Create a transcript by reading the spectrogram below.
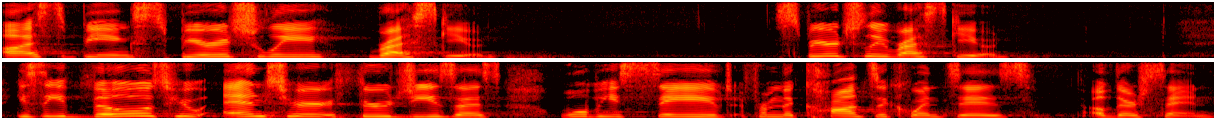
us being spiritually rescued. Spiritually rescued. You see, those who enter through Jesus will be saved from the consequences of their sin.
